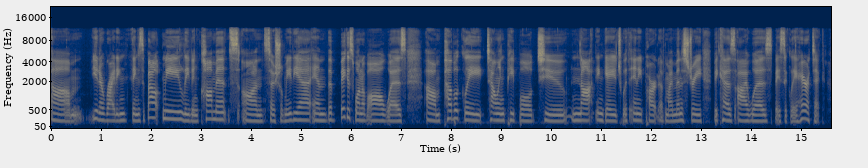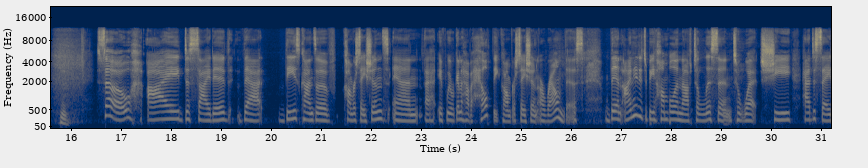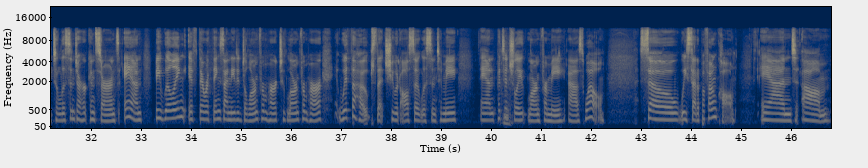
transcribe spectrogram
um, you know, writing things about me, leaving comments on social media. And the biggest one of all was um, publicly telling people to not engage with any part of my ministry because I was basically a heretic. So I decided that these kinds of conversations, and uh, if we were going to have a healthy conversation around this, then I needed to be humble enough to listen to what she had to say, to listen to her concerns, and be willing, if there were things I needed to learn from her, to learn from her with the hopes that she would also listen to me and potentially learn from me as well. So we set up a phone call. And um,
